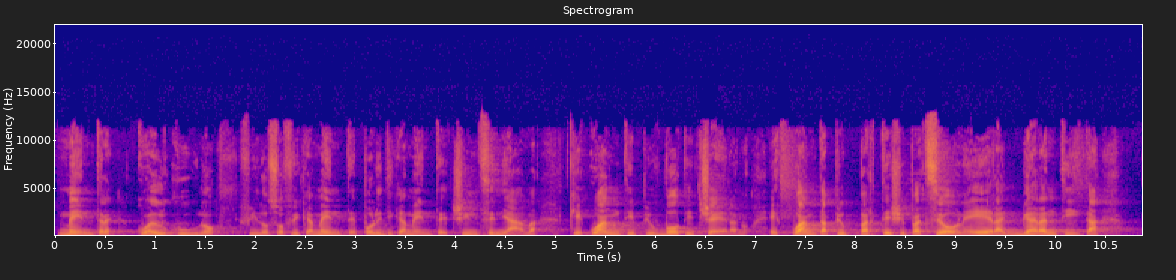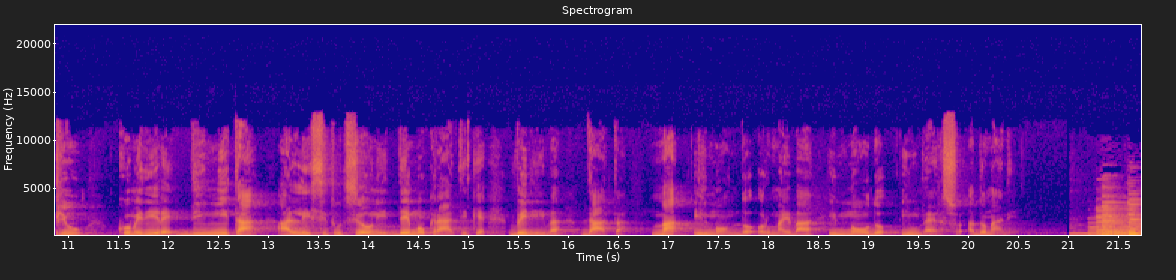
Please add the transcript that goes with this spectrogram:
mentre qualcuno filosoficamente politicamente ci insegnava che quanti più voti c'erano e quanta più partecipazione era garantita, più come dire, dignità alle istituzioni democratiche veniva data. Ma il mondo ormai va in modo inverso. A domani.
